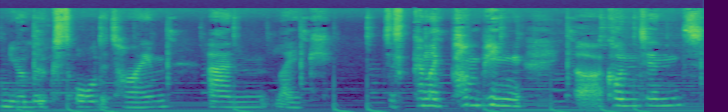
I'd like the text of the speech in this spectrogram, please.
new looks all the time and like just kind of like pumping uh, content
